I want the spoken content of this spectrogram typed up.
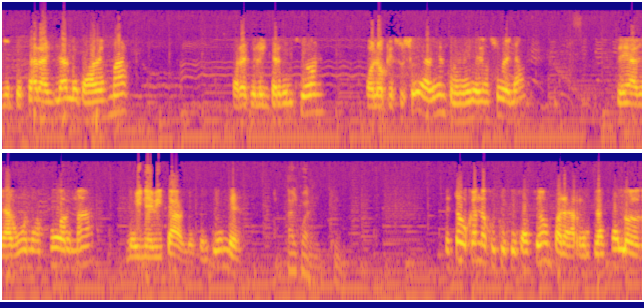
y empezar a aislarlo cada vez más para que la intervención o lo que suceda dentro de Venezuela sea de alguna forma lo inevitable, ¿se entiende? Tal cual. Se está buscando justificación para reemplazarlo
